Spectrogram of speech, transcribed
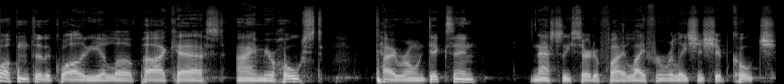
Welcome to the Quality of Love podcast. I am your host, Tyrone Dixon, nationally certified life and relationship coach,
